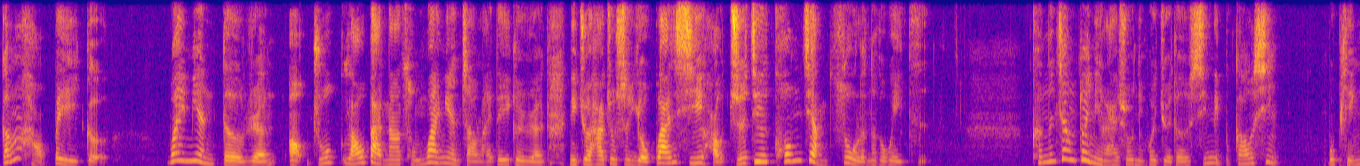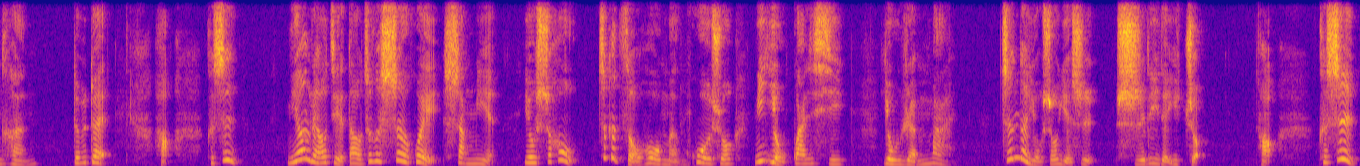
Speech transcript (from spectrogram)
刚好被一个外面的人哦，主老板呢从外面找来的一个人，你觉得他就是有关系，好，直接空降坐了那个位置，可能这样对你来说，你会觉得心里不高兴，不平衡。对不对？好，可是你要了解到，这个社会上面有时候这个走后门，或者说你有关系、有人脉，真的有时候也是实力的一种。好，可是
